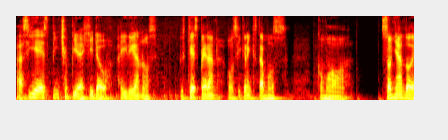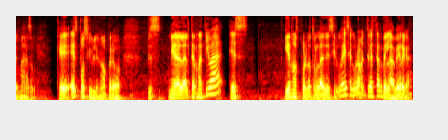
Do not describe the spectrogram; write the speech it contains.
Así es, pinche viejito. Ahí díganos, pues, ¿qué esperan? O si creen que estamos como soñando de más, güey. Que es posible, ¿no? Pero, pues, mira, la alternativa es irnos por el otro lado y decir, güey, seguramente va a estar de la verga.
